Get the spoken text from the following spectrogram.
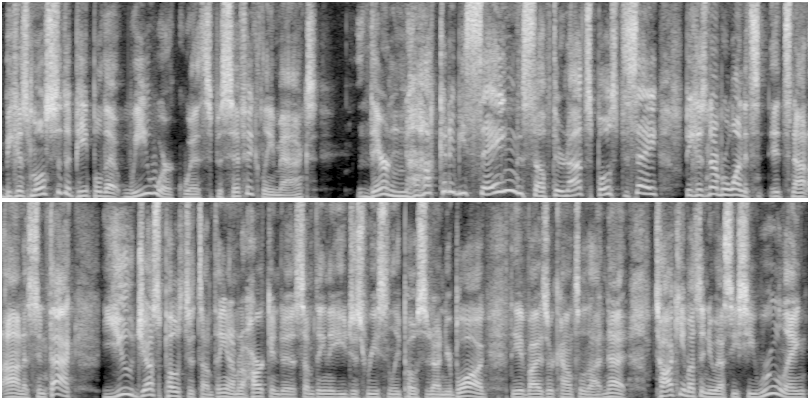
because most of the people that we work with specifically Max they're not going to be saying the stuff they're not supposed to say because number one, it's it's not honest. In fact, you just posted something, and I'm going to harken to something that you just recently posted on your blog, theadvisercounsel.net, talking about the new SEC ruling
